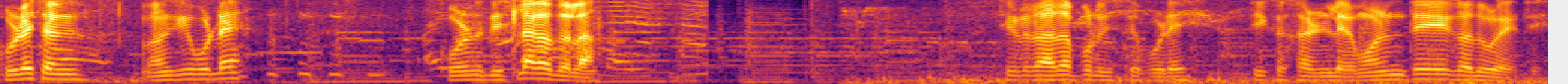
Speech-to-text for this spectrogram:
कुठे चंग वांगी कुठे? कोण दिसला का तुला? तिकडे राजापूर दिसते पुढे ती खणले म्हणून ते गदूळ आहे ते.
